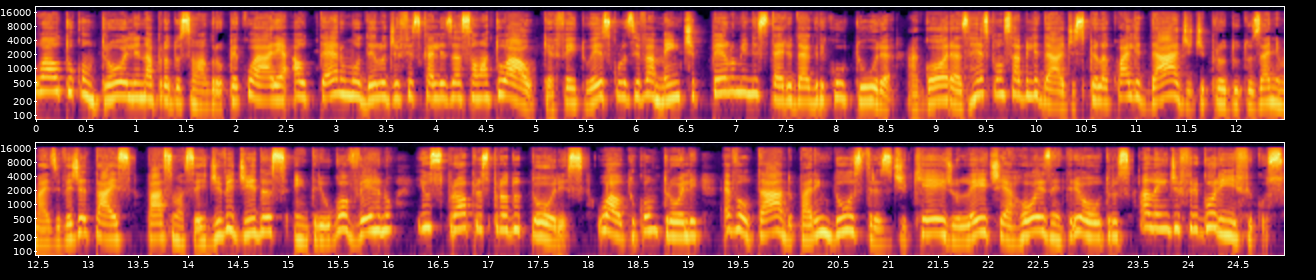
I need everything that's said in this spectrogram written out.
O autocontrole na produção agropecuária altera o modelo de fiscalização atual, que é feito exclusivamente pelo Ministério da Agricultura. Agora, as responsabilidades pela qualidade de produtos animais e vegetais passam a ser divididas entre o governo e os próprios produtores. O autocontrole é voltado para indústrias de queijo, leite e arroz, entre outros, além de frigoríficos.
